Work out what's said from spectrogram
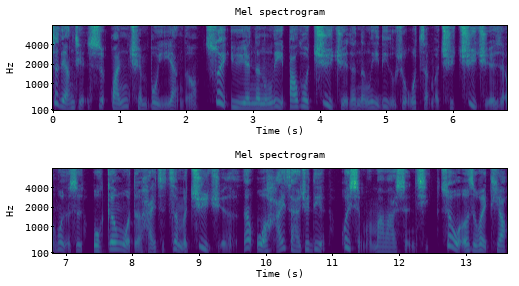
这两点是完全不一样的哦，所以语言的能力包括拒绝的能力，例如说我怎么去拒绝人，或者是我跟我的孩子怎么拒绝的，那我孩子还去练为什么妈妈生气，所以我儿子会挑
